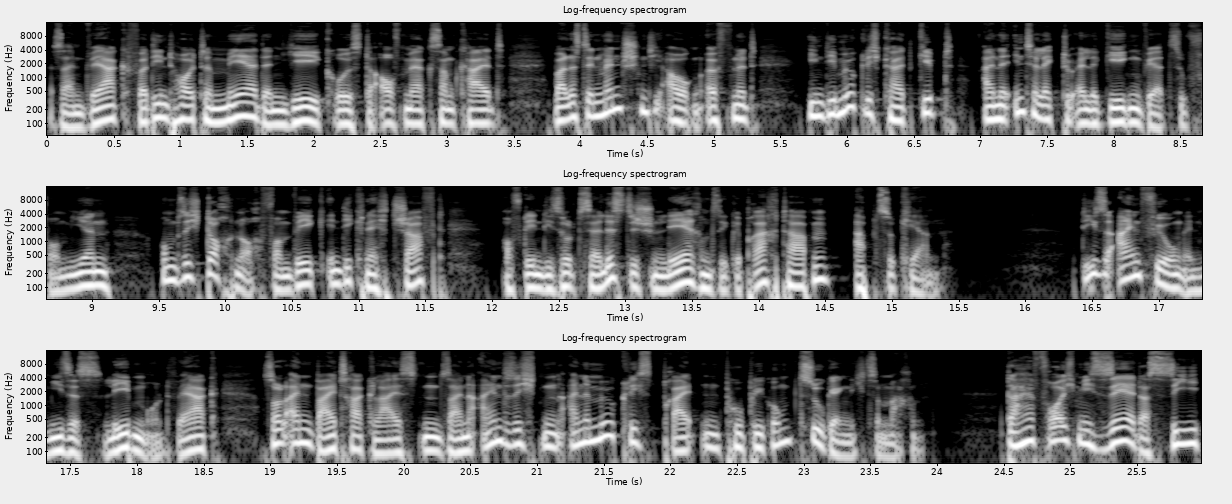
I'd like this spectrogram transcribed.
Sein Werk verdient heute mehr denn je größte Aufmerksamkeit, weil es den Menschen die Augen öffnet, ihnen die Möglichkeit gibt, eine intellektuelle Gegenwehr zu formieren, um sich doch noch vom Weg in die Knechtschaft, auf den die sozialistischen Lehren sie gebracht haben, abzukehren. Diese Einführung in Mises Leben und Werk soll einen Beitrag leisten, seine Einsichten einem möglichst breiten Publikum zugänglich zu machen. Daher freue ich mich sehr, dass sie,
